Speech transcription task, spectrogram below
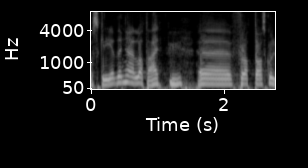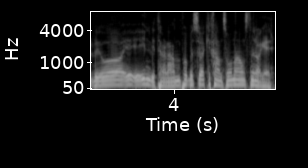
å skrive denne låta her. Eh, for at da skulle vi jo invitere dem på besøk i fansonen, jeg og Hansen Rager.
